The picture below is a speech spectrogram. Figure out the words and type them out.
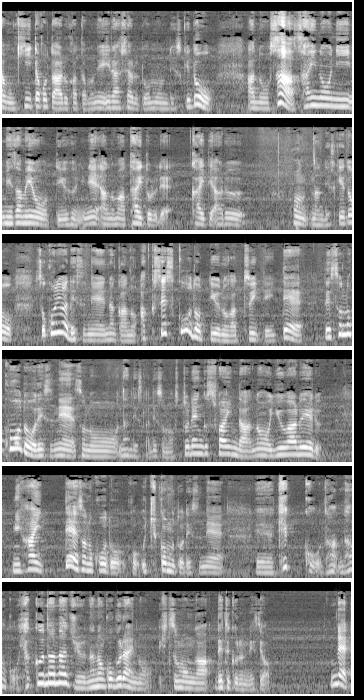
多分聞いたことある方もねいらっしゃると思うんですけどあのさあ才能に目覚めようっていう風にねあのまあタイトルで書いてある本なんですけどそこにはですねなんかあのアクセスコードっていうのがついていてでそのコードをですねその何ですかねそのストレングスファインダーの URL に入ってそのコードをこう打ち込むとですね、えー、結構な何個177個ぐらいの質問が出てくるんですよ。で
